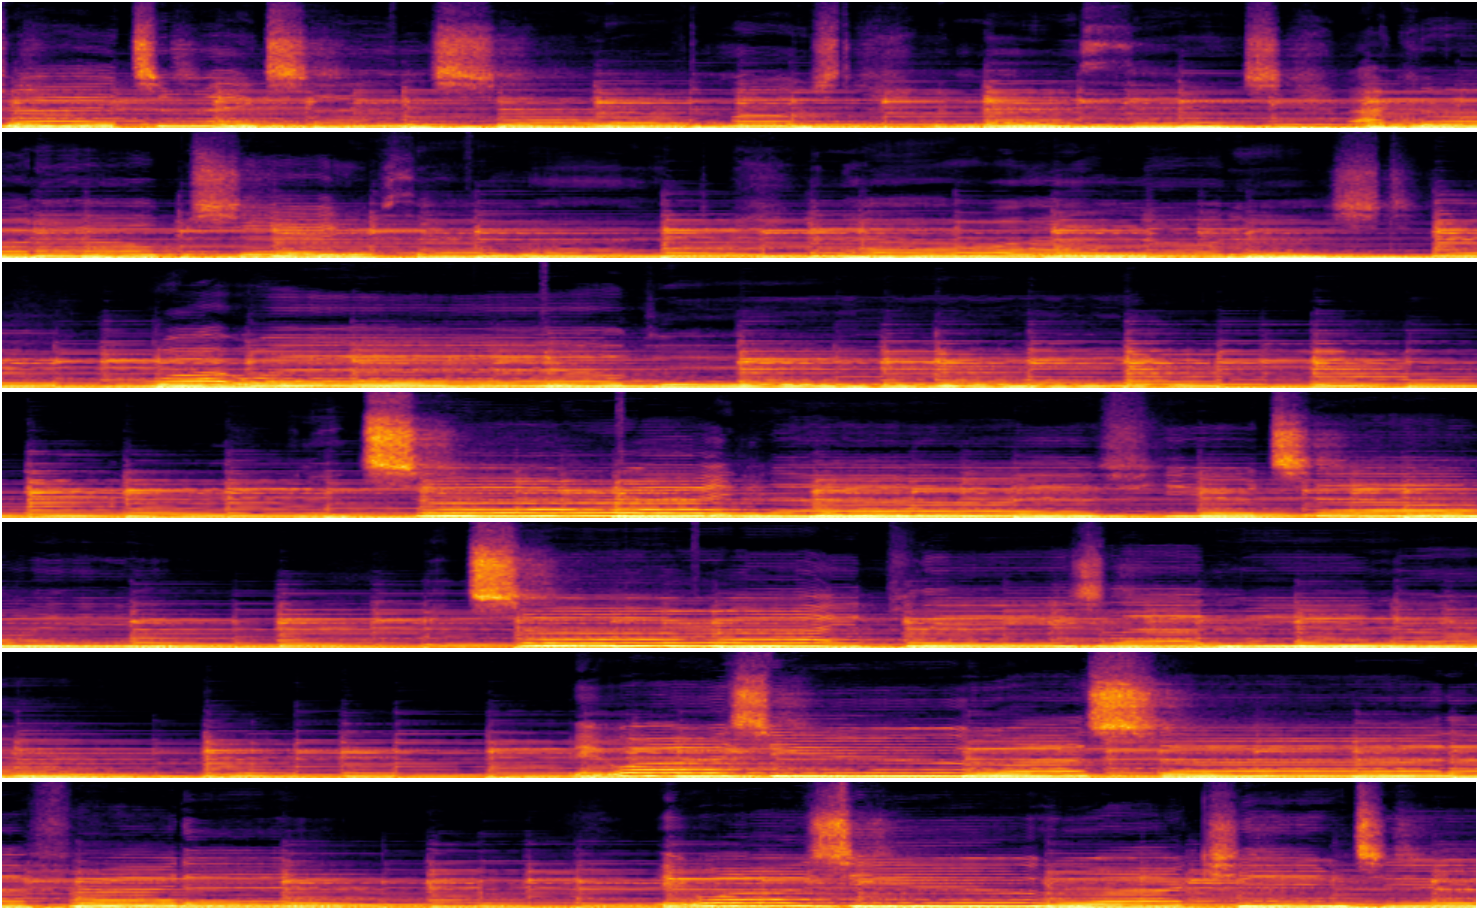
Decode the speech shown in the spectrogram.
tried to make sense of the most ordinary things. I couldn't help but say.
